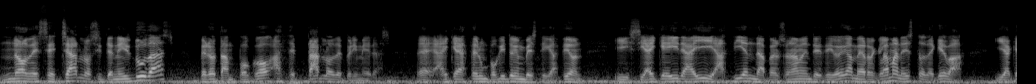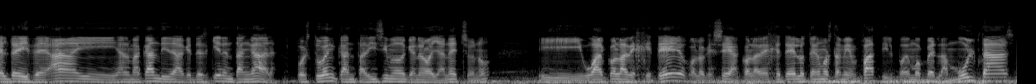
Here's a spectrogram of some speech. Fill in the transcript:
No desecharlo si tenéis dudas, pero tampoco aceptarlo de primeras. Eh, hay que hacer un poquito de investigación. Y si hay que ir ahí a Hacienda personalmente y decir, oiga, me reclaman esto, ¿de qué va? Y aquel te dice, ay, alma cándida, que te quieren tangar, pues tú encantadísimo de que no lo hayan hecho, ¿no? Y igual con la DGT o con lo que sea. Con la DGT lo tenemos también fácil. Podemos ver las multas,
